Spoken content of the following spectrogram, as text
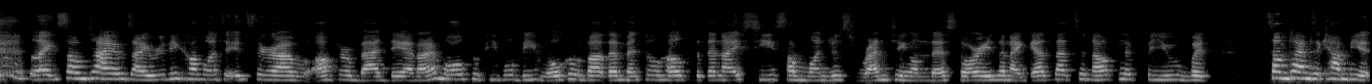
like sometimes I really come onto Instagram after a bad day and I'm all for people being vocal about their mental health, but then I see someone just ranting on their stories and I get that's an outlet for you, but sometimes it can be a,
